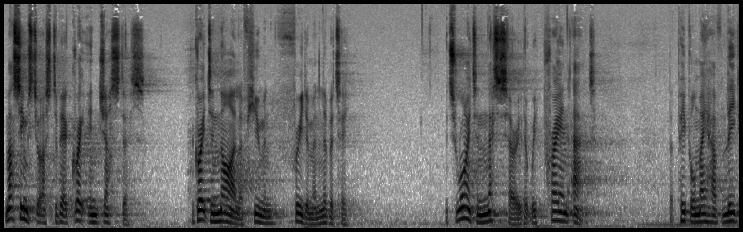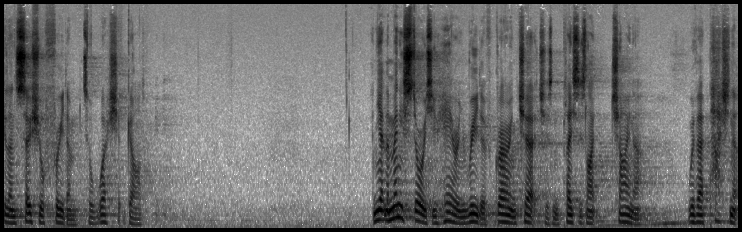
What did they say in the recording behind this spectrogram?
And that seems to us to be a great injustice, a great denial of human freedom and liberty. It's right and necessary that we pray and act that people may have legal and social freedom to worship God. And yet, the many stories you hear and read of growing churches in places like China with their passionate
